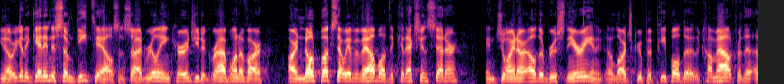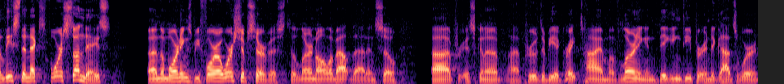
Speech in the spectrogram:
you know, we're going to get into some details, and so I'd really encourage you to grab one of our, our notebooks that we have available at the Connection Center and join our elder Bruce Neary and a large group of people to, to come out for the, at least the next four Sundays uh, in the mornings before our worship service to learn all about that. And so uh, it's going to uh, prove to be a great time of learning and digging deeper into God's Word.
